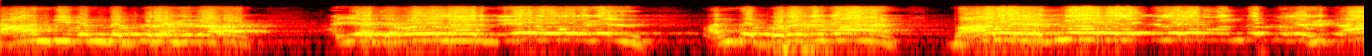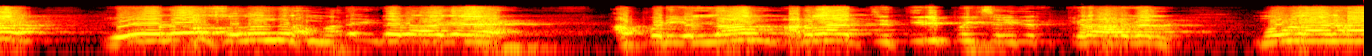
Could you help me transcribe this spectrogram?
காந்தி வந்த பிறகுதான் ஐயா ஜவஹர்லால் நேரு அவர்கள் வந்த பிறகுதான் பால கங்காதர திலகர் வந்த பிறகுதான் ஏதோ சுதந்திரம் அடைந்ததாக அப்படியெல்லாம் வரலாற்று திருப்பை செய்திருக்கிறார்கள். மௌலானா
